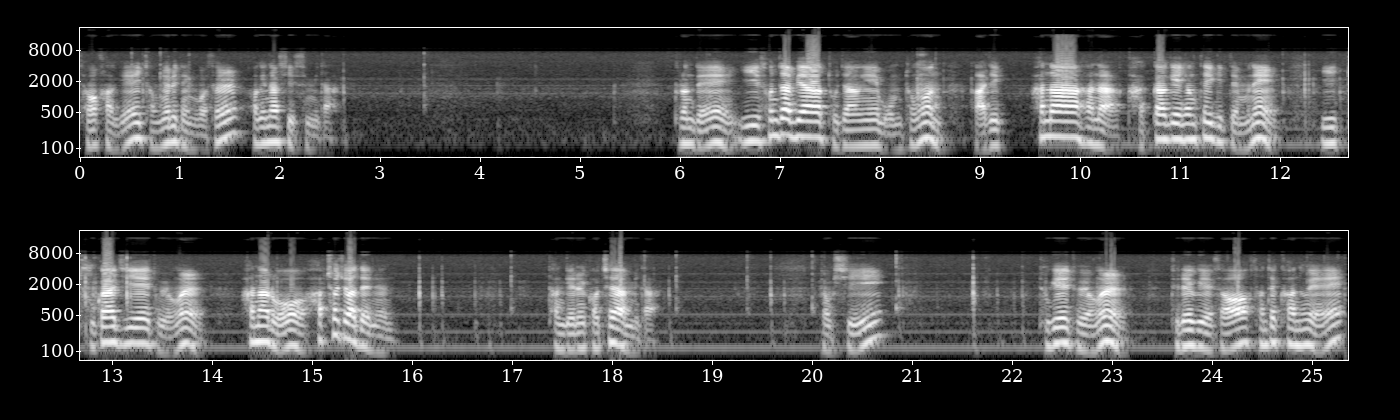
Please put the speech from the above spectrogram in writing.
정확하게 정렬이 된 것을 확인할 수 있습니다. 그런데 이 손잡이와 도장의 몸통은 아직 하나하나 각각의 형태이기 때문에 이 두 가지의 도형을 하나로 합쳐줘야 되는 단계를 거쳐야 합니다. 역시 두 개의 도형을 드래그해서 선택한 후에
